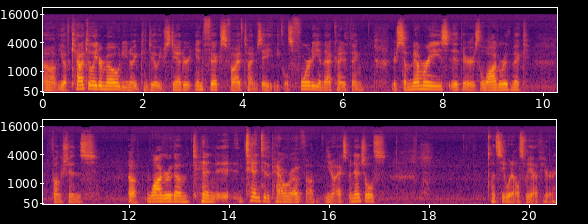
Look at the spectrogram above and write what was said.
Um, you have calculator mode. You know, you can do your standard infix, 5 times 8 equals 40 and that kind of thing. There's some memories. There's logarithmic functions uh, logarithm 10, 10 to the power of um, you know exponentials. Let's see what else we have here.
